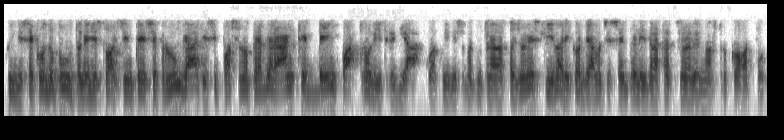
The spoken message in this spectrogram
Quindi, secondo punto, negli sforzi intensi e prolungati si possono perdere anche ben 4 litri di acqua, quindi soprattutto nella stagione estiva ricordiamoci sempre l'idratazione del nostro corpo.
